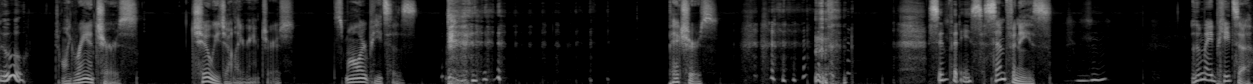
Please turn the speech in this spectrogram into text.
Ooh, Jolly Ranchers, chewy Jolly Ranchers, smaller pizzas, pictures, symphonies. symphonies. Who made pizza?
